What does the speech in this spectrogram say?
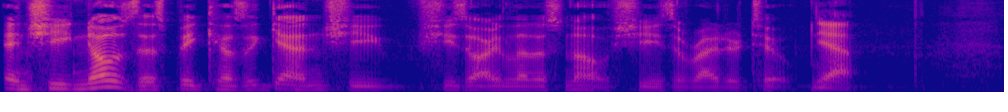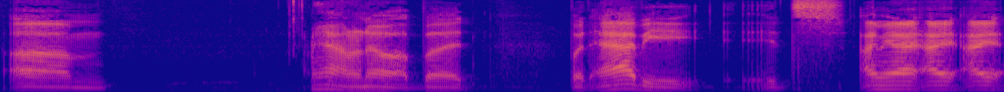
and she knows this because again, she she's already let us know she's a writer too. yeah. Um, yeah, I don't know, but but Abby, it's. I mean, I, I I-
